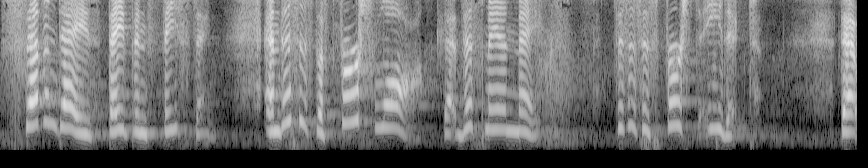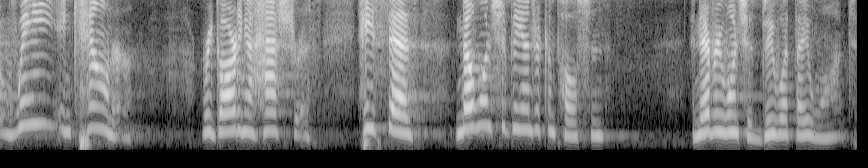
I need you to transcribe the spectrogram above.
Seven days they've been feasting. And this is the first law that this man makes. This is his first edict that we encounter regarding Ahasuerus. He says, No one should be under compulsion, and everyone should do what they want.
